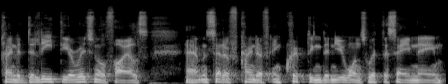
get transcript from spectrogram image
kind of delete the original files um, instead of kind of encrypting the new ones with the same name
